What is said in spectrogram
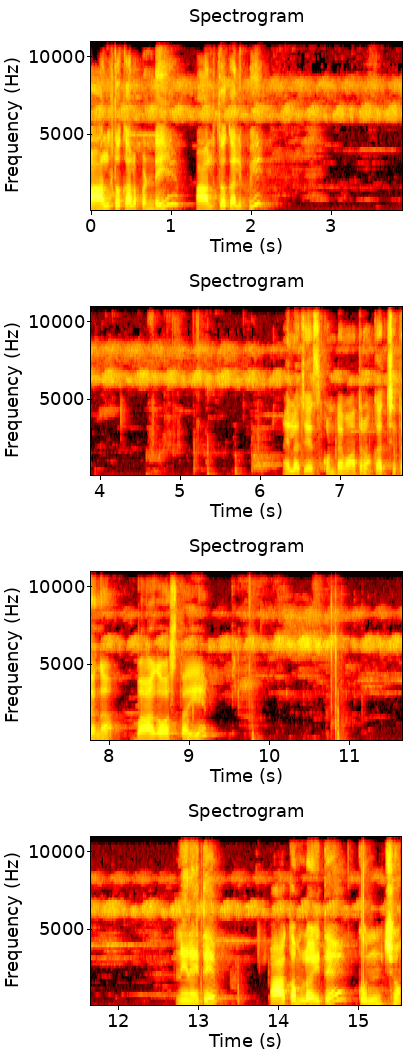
పాలతో కలపండి. పాలతో కలిపి ఇలా చేసుకుంటే మాత్రం ఖచ్చితంగా బాగా వస్తాయి. నేనైతే పాకంలో అయితే కొంచెం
